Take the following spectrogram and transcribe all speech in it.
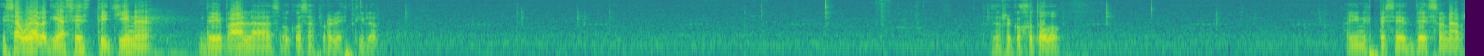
Esa wea lo que hace es te llena de balas o cosas por el estilo. Entonces recojo todo. Hay una especie de sonar.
